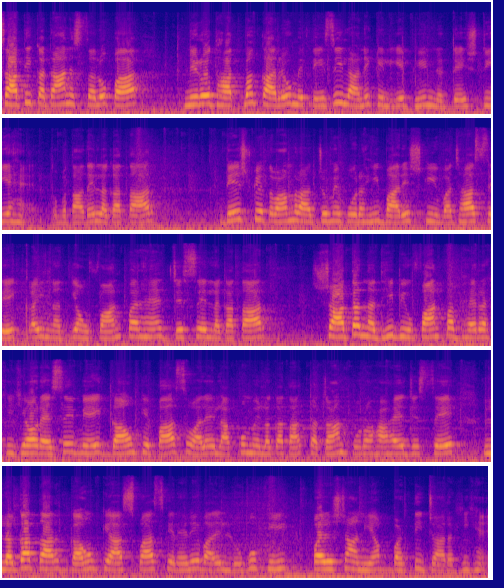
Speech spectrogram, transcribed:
साथ ही कटान स्थलों पर निरोधात्मक कार्यों में तेज़ी लाने के लिए भी निर्देश दिए हैं। तो बता दें, लगातार देश के तमाम राज्यों में हो रही बारिश की वजह से कई नदियाँ उफान पर हैं, जिससे लगातार शारदा नदी भी उफान पर बह रही है और ऐसे में गाँव के पास वाले इलाकों में लगातार कटान हो रहा है, जिससे लगातार गाँव के आसपास के रहने वाले लोगों की परेशानियाँ बढ़ती जा रही हैं।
